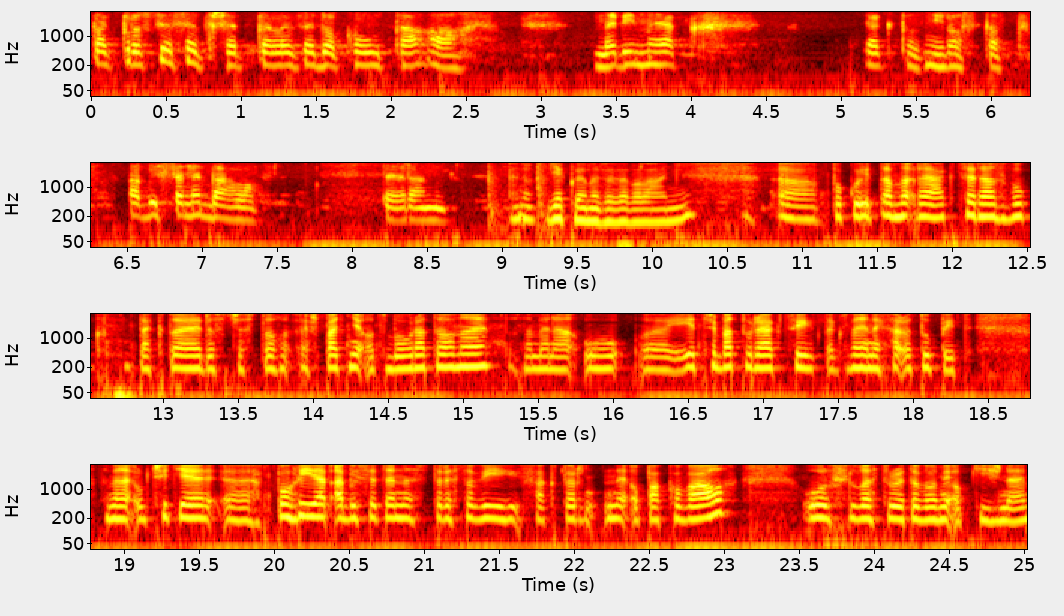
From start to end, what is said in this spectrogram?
tak prostě se třepe, leze do kouta a nevíme, jak, jak to z ní dostat, aby se nebála. Té rany. Ano, děkujeme za zavolání. Pokud je tam reakce na zvuk, tak to je dost často špatně odzbouratelné. To znamená, je třeba tu reakci takzvaně nechat otupit. To znamená určitě eh, pohlídat, aby se ten stresový faktor neopakoval. U Silvestru je to velmi obtížné.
